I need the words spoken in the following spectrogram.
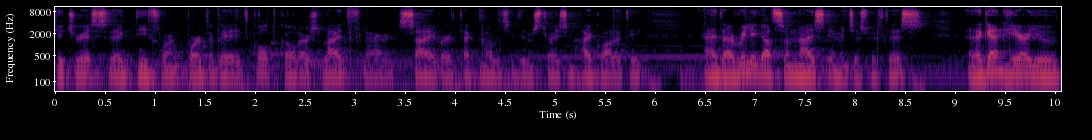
futuristic, deformed portagate, cold colors, light flare, cyber, technology demonstration, high quality. And I really got some nice images with this. And again here you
